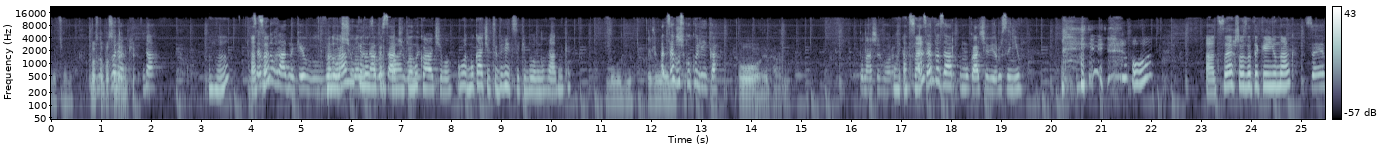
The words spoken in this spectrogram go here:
на цьому. Просто посиденьки. Да. А це, це, виноградники виноградники вирощували, на да, Закарпатті, висаджували. Мукачево. О, Мукачевці, дивіться, які були виноградники. Молоді та А це ще. вузькоколійка О, як гарно. По наших горах. Ой, а А це? це базар у Мукачеві, Русинів. Ого. А це що за такий юнак? Це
